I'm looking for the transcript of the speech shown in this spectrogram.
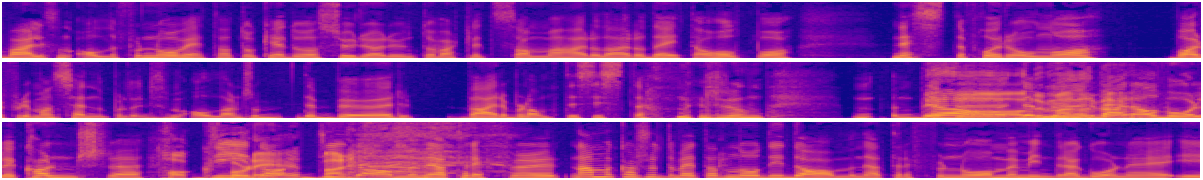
være litt sånn alder, for nå vet jeg at ok, du har surra rundt og vært litt samme her og der og data og holdt på. Neste forhold nå, bare fordi man kjenner på liksom alderen, så det bør være blant de siste. Eller sånn, det Ja, bør, det bør mener det? være alvorlig. Kanskje Takk de, da- de damene jeg treffer Nei, men kanskje du vet at nå de damene jeg treffer nå, med mindre jeg går ned i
